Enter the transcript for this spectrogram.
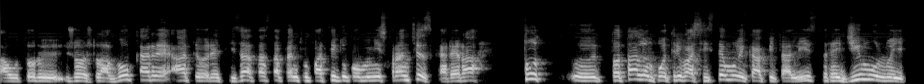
autorului Georges Lavaux, care a teoretizat asta pentru Partidul Comunist francez, care era tot total împotriva sistemului capitalist, regimului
